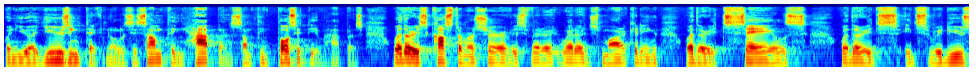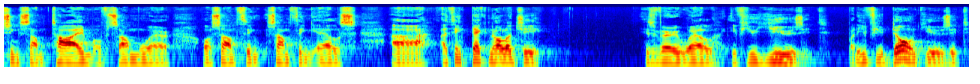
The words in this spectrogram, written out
when you are using technology, something happens, something positive happens. Whether it's customer service, whether, whether it's marketing, whether it's sales, whether it's, it's reducing some time of somewhere or something, something else. Uh, I think technology is very well if you use it. But if you don't use it,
